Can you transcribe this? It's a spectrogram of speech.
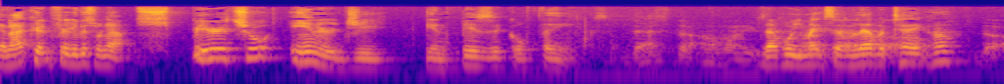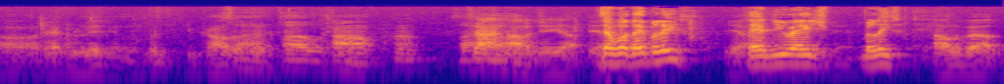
and I couldn't figure this one out. Spiritual energy in physical things. That's the, um, one you- Is that where you make something that, uh, levitate, huh? The, uh, that religion, what you call it? Scientology. Tom, huh? Scientology, yeah. Is that what they believe? Yeah. They have New Age beliefs? all about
